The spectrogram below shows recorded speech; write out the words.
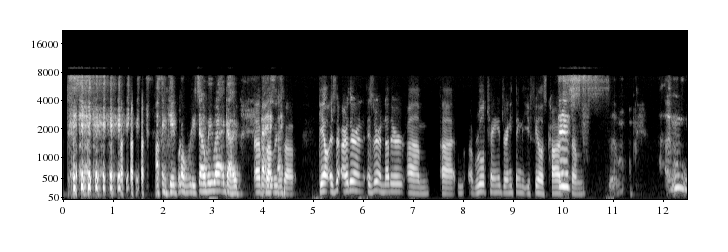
I think he'd probably tell me where to go. Uh, probably anyway. so. Gail, is there are there is there another um, uh, rule change or anything that you feel has caused There's, some? Um,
